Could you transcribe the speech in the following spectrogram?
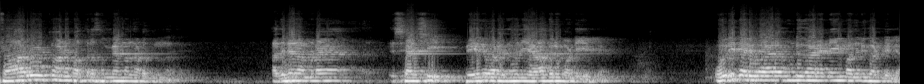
ഫാറൂഖ് ആണ് പത്രസമ്മേളനം നടത്തുന്നത്. അതിന് നമ്മുടെ ശശി പേര് പറയുന്നത് യാതൊരു മടിയില്ല. ഒരു കരുവാരകുണ്ടുകാരനെയും അതിന് കണ്ടില്ല.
